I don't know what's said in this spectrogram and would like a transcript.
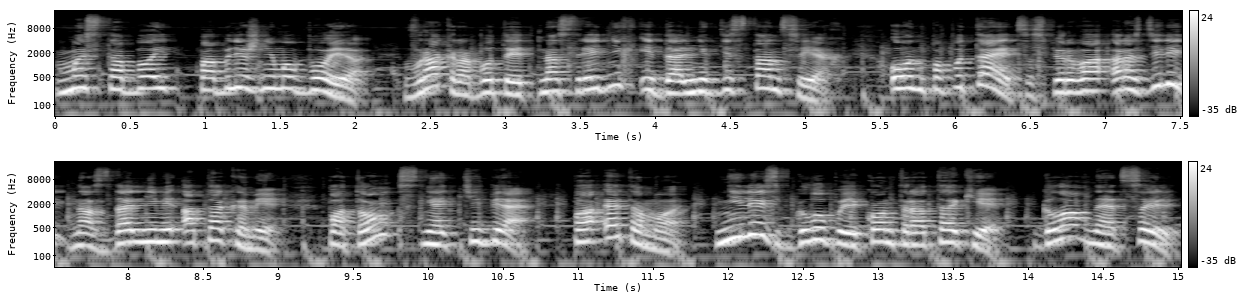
Мы с тобой по ближнему бою. Враг работает на средних и дальних дистанциях. Он попытается сперва разделить нас дальними атаками, потом снять тебя. Поэтому не лезь в глупые контратаки. Главная цель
